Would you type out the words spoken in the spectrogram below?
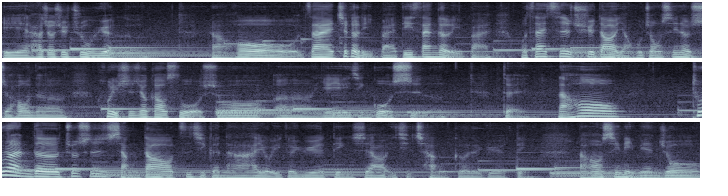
爷爷他就去住院了。然后在这个礼拜，第三个礼拜，我再次去到养护中心的时候呢，护理师就告诉我说：“呃，爷爷已经过世了。”对，然后。突然的，就是想到自己跟他还有一个约定，是要一起唱歌的约定，然后心里面就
